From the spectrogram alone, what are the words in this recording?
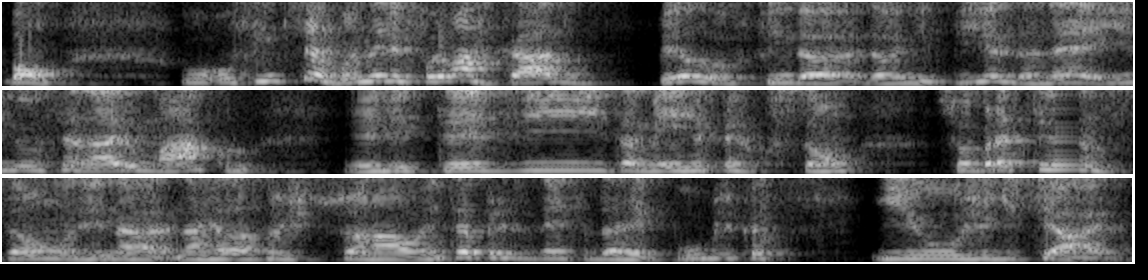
Bom, o, o fim de semana ele foi marcado pelo fim da, da Olimpíada, né, e no cenário macro ele teve também repercussão sobre a tensão ali na, na relação institucional entre a presidência da República e o judiciário.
